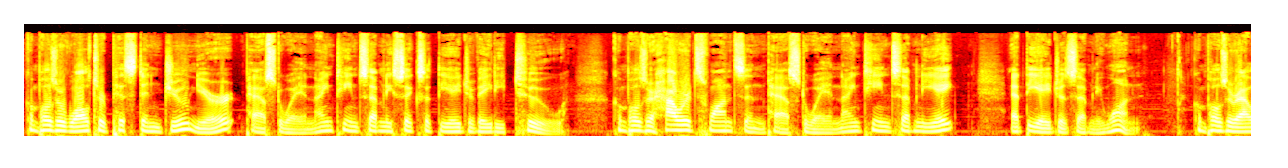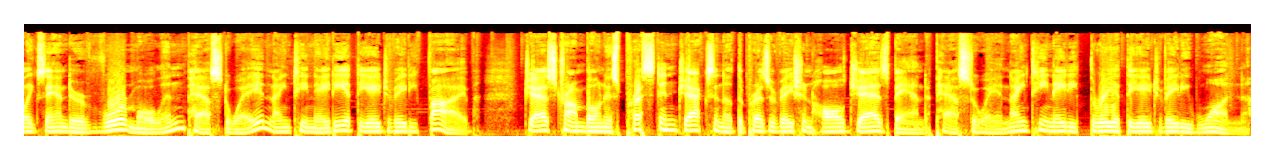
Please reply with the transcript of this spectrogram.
Composer Walter Piston Jr. passed away in 1976 at the age of 82. Composer Howard Swanson passed away in 1978 at the age of 71. Composer Alexander Voormolen passed away in 1980 at the age of 85. Jazz trombonist Preston Jackson of the Preservation Hall Jazz Band passed away in 1983 at the age of 81.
